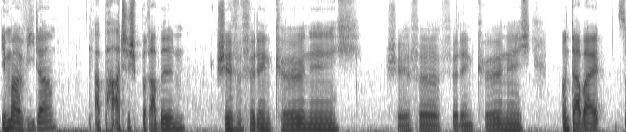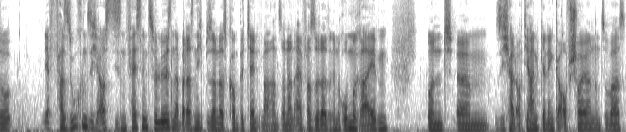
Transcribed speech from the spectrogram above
immer wieder apathisch brabbeln, Schiffe für den König, Schiffe für den König. Und dabei so ja, versuchen, sich aus diesen Fesseln zu lösen, aber das nicht besonders kompetent machen, sondern einfach so da drin rumreiben und ähm, sich halt auch die Handgelenke aufscheuern und sowas.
